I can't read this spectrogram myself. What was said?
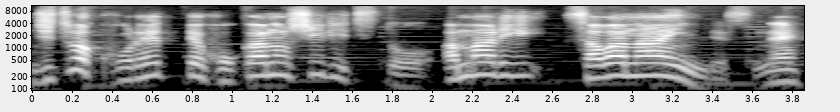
実はこれって他の私立とあまり差はないんですね。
